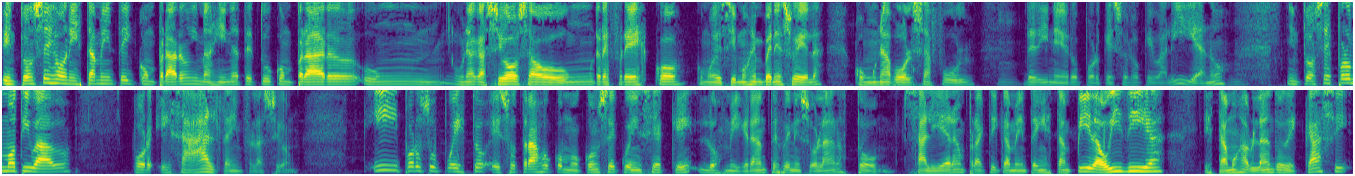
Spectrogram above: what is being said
Entonces, honestamente, compraron, imagínate tú comprar un, una gaseosa o un refresco, como decimos en Venezuela, con una bolsa full mm. de dinero, porque eso es lo que valía, ¿no? Mm. Entonces, por motivado por esa alta inflación. Y por supuesto eso trajo como consecuencia que los migrantes venezolanos salieran prácticamente en estampida. Hoy día estamos hablando de casi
